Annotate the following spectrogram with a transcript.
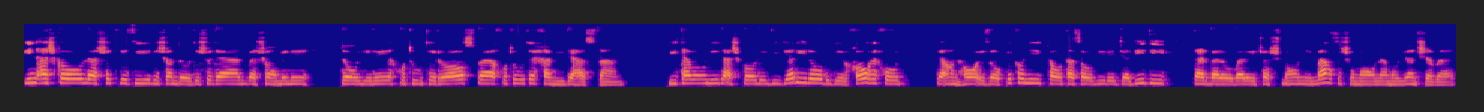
این اشکال در شکل زیر نشان داده شدهاند و شامل دایره خطوط راست و خطوط خمیده هستند. می توانید اشکال دیگری را به دلخواه خود به آنها اضافه کنید تا تصاویر جدیدی در برابر چشمان مغز شما نمایان شود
